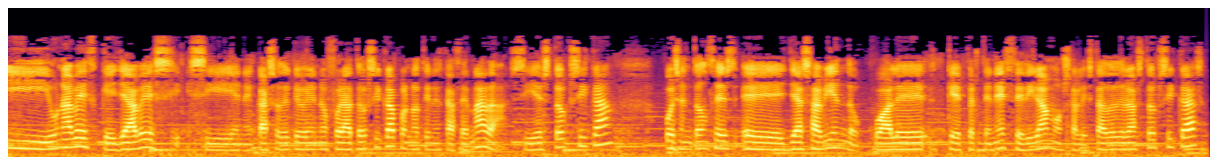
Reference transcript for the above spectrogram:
Y una vez que ya ves si, en el caso de que no fuera tóxica, pues no tienes que hacer nada. Si es tóxica, pues entonces eh, ya sabiendo cuál es, que pertenece, digamos, al estado de las tóxicas,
